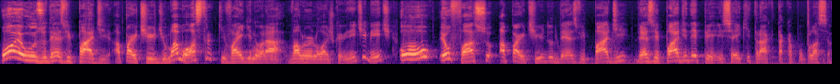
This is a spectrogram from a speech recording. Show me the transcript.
ou eu uso o DESVPAD a partir de uma amostra, que vai ignorar valor lógico, evidentemente, ou eu faço a partir do DESVPAD, DESVPAD DP, isso aí que trata com a população.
